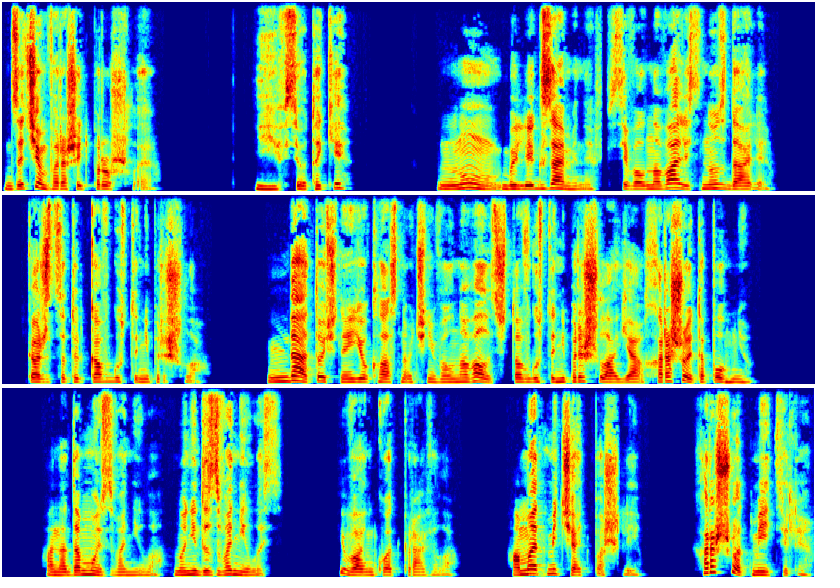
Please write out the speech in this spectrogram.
Зачем ворошить прошлое? И все-таки? Ну, были экзамены, все волновались, но сдали. Кажется, только Августа не пришла. Да, точно, ее классно очень волновалась, что Августа не пришла. Я хорошо это помню. Она домой звонила, но не дозвонилась. И Ваньку отправила. А мы отмечать пошли. Хорошо отметили.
